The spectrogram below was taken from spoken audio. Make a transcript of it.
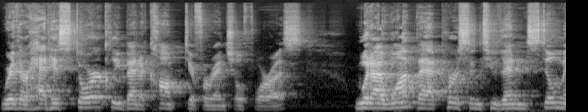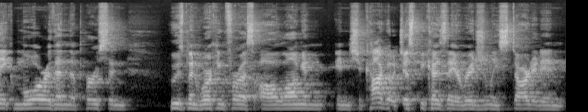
where there had historically been a comp differential for us, would I want that person to then still make more than the person who's been working for us all along in, in Chicago just because they originally started in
